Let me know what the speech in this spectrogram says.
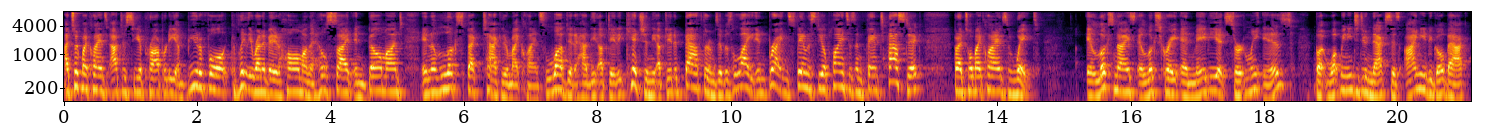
I took my clients out to see a property, a beautiful, completely renovated home on the hillside in Belmont, and it looked spectacular. My clients loved it. It had the updated kitchen, the updated bathrooms. It was light and bright and stainless steel appliances and fantastic. But I told my clients, wait, it looks nice, it looks great, and maybe it certainly is, but what we need to do next is I need to go back,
